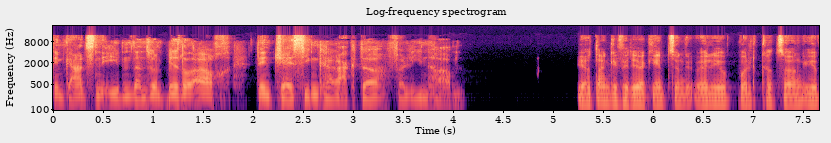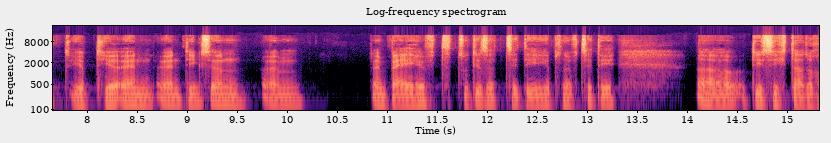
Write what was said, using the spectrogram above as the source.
dem Ganzen eben dann so ein bisschen auch den jazzigen Charakter verliehen haben. Ja, danke für die Ergänzung, weil ich wollte gerade sagen, ihr habt, ihr habt hier ein, ein Dings, ein, ein, ein Beiheft zu dieser CD, ich habe es nur auf CD, äh, die sich dadurch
